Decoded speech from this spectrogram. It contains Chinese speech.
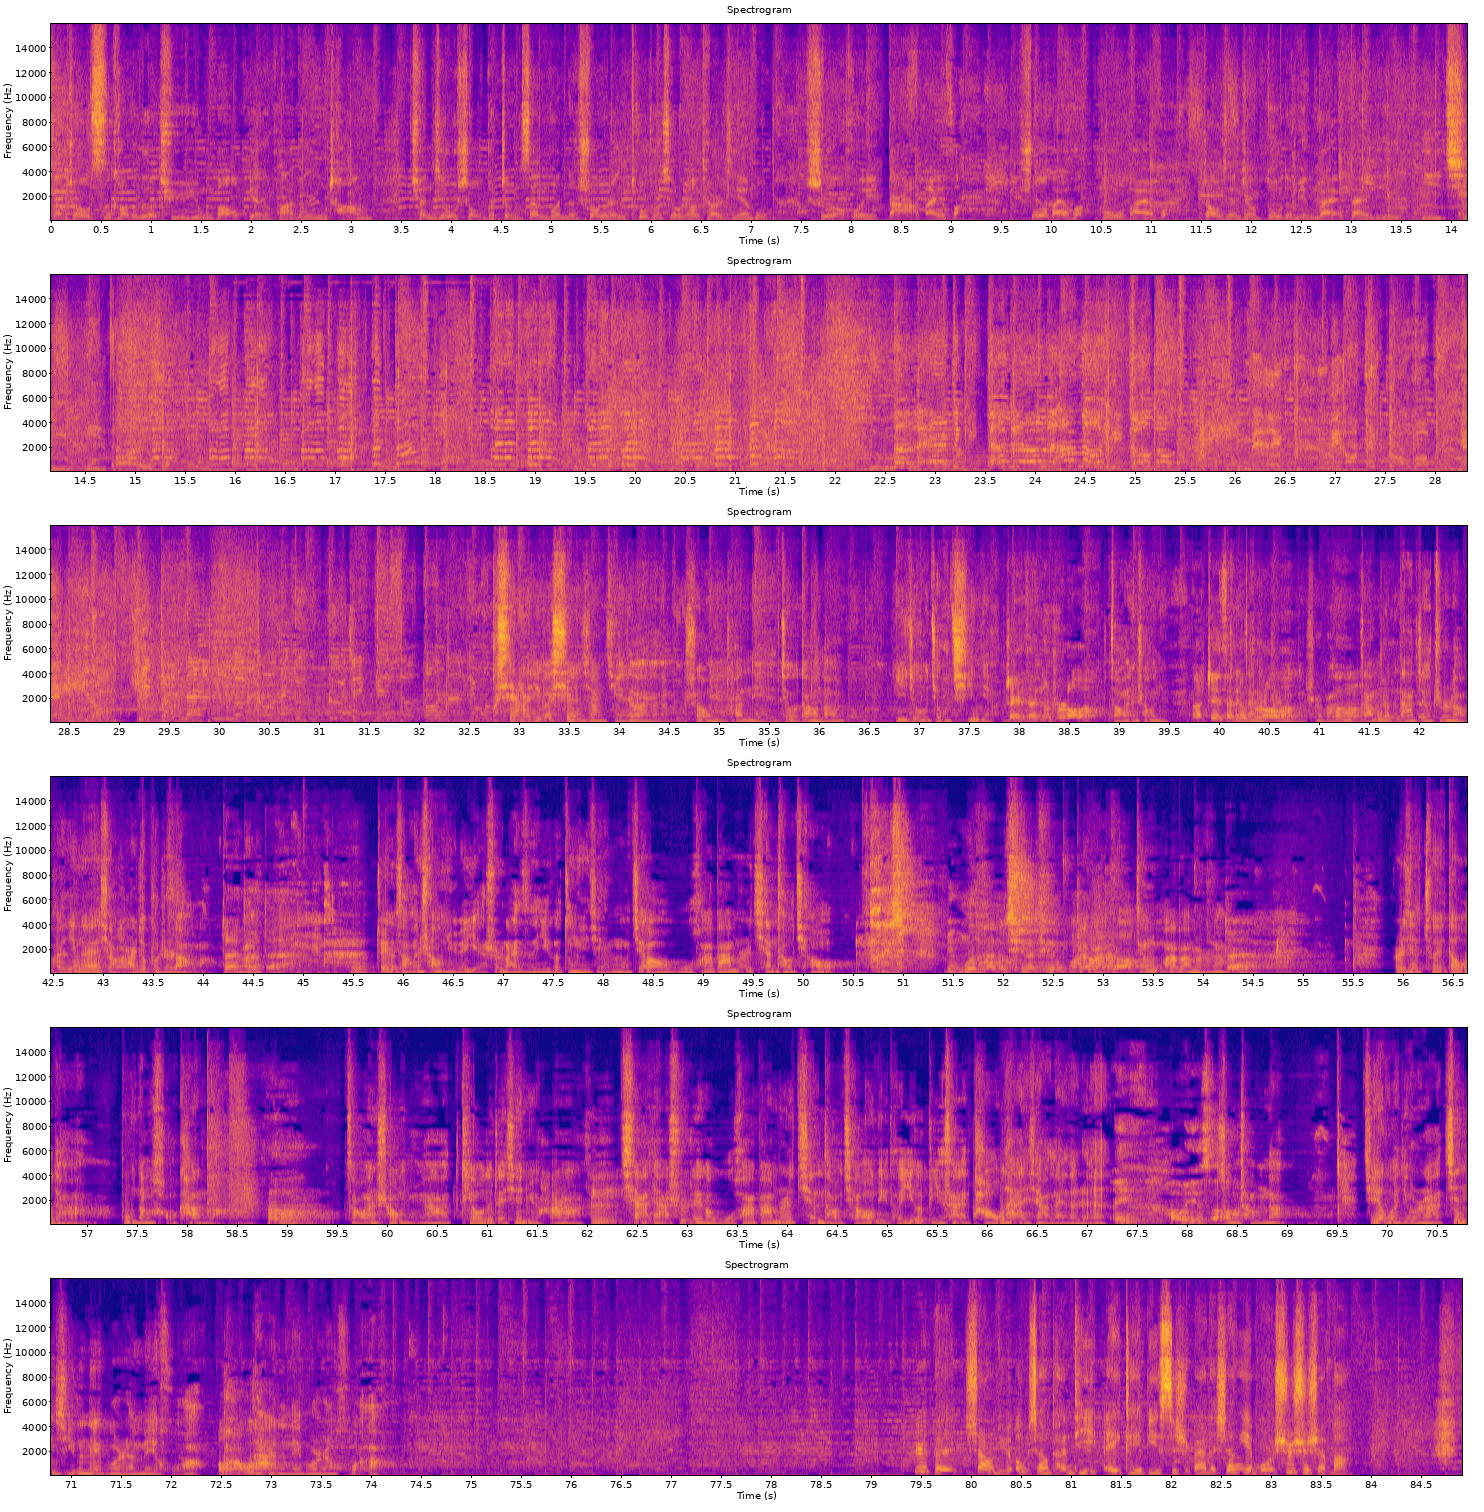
享受思考的乐趣，拥抱变化的无常。全球首个正三观的双人脱口秀聊天节目《社会大白话》，说白话不白话，赵先生度的明白，带您一期一白话。生まれてきたからあの人とめくり合ったは運命の人何度となくくじけそうな日も下一个现象级的少女团体就到了 一九九七年，这咱就知道了早安少女。啊，这咱就知道了了，是吧？嗯，咱们这么大就知道了，应该小孩就不知道了。对对对，嗯，这个早安少女也是来自一个综艺节目，叫《五花八门浅草桥 名字还都起的挺五》，花八门的，，挺五花八门的。，对，而且最逗的啊，不能好看了。嗯早安少女啊，挑的这些女孩啊，嗯，恰恰是这个五花八门浅草桥里头一个比赛淘汰下来的人哎，好有意思啊组啊，成的。结果就是啊，晋级的那波人没火，哦淘汰的那波人火了。日本少女偶像团体 AKB 四十八的商业模式是什么？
